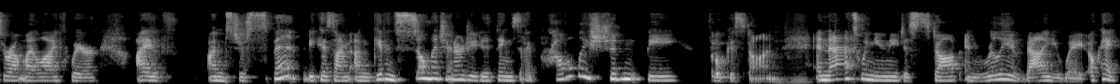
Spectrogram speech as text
throughout my life where I've I'm just spent because I'm I'm given so much energy to things that I probably shouldn't be focused on. Mm-hmm. And that's when you need to stop and really evaluate, okay,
